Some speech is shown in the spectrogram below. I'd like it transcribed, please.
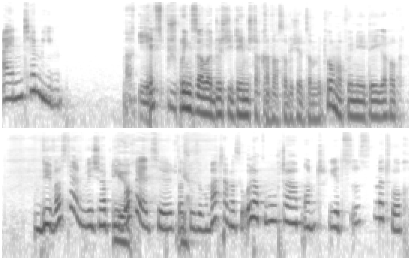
einen Termin. Jetzt springst du aber durch die Themen. Ich dachte gerade, was habe ich jetzt am Mittwoch noch für eine Idee gehabt? Nee, was denn? Ich habe die Ja. Woche erzählt, was Ja. wir so gemacht haben, dass wir Urlaub gebucht haben und jetzt ist Mittwoch.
